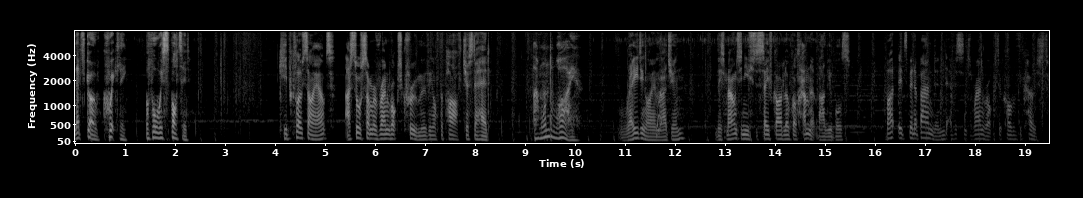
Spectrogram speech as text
Let's go, quickly, before we're spotted. Keep a close eye out. I saw some of Ranrock's crew moving off the path just ahead. I wonder why. Raiding, I imagine. This mountain used to safeguard local hamlet valuables. But it's been abandoned ever since Ranrock took hold of the coast.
